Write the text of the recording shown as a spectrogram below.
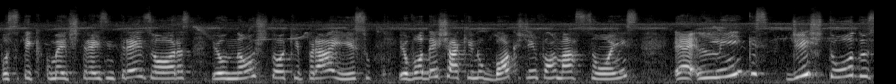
você tem que comer de 3 em 3 horas. Eu não estou aqui para isso. Eu vou deixar aqui no box de informações é, links de estudos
